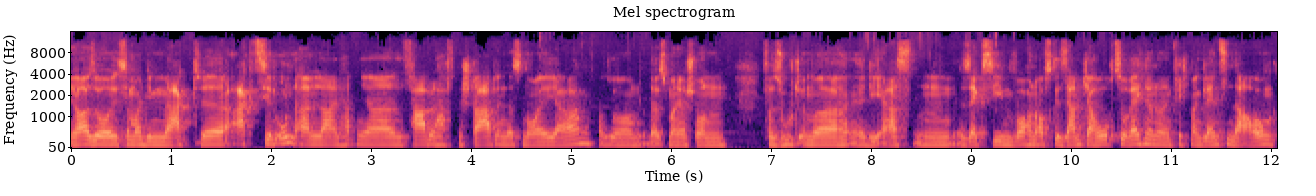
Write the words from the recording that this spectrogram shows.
Ja, also ich sag mal, die Märkte, Aktien und Anleihen hatten ja einen fabelhaften Start in das neue Jahr. Also da ist man ja schon versucht, immer äh, die ersten sechs, sieben Wochen aufs Gesamtjahr hochzurechnen und dann kriegt man glänzende Augen.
